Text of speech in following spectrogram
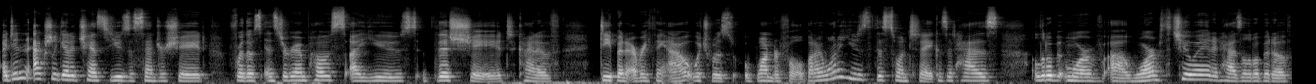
I didn't actually get a chance to use a center shade for those Instagram posts. I used this shade to kind of deepen everything out, which was wonderful. But I wanna use this one today because it has a little bit more of uh, warmth to it. It has a little bit of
